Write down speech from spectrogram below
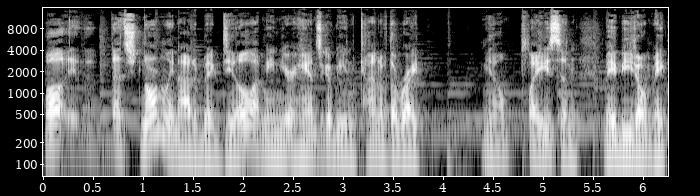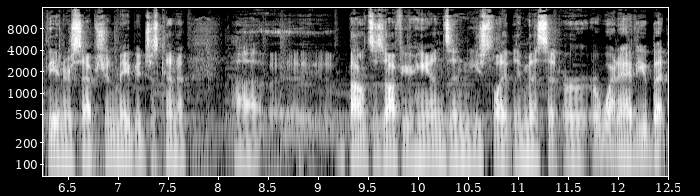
Well, it, that's normally not a big deal. I mean, your hands are going to be in kind of the right, you know, place, and maybe you don't make the interception. Maybe it just kind of uh, bounces off your hands and you slightly miss it, or or what have you. But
